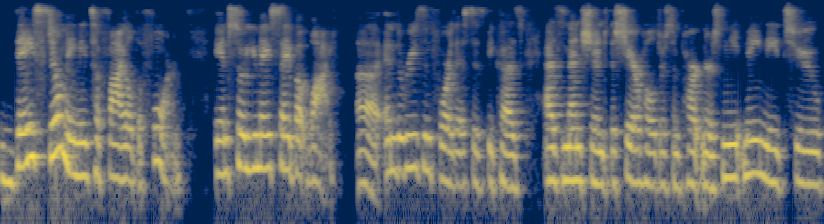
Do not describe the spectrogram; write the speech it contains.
they still may need to file the form. And so you may say, but why? Uh, and the reason for this is because as mentioned, the shareholders and partners need, may need to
